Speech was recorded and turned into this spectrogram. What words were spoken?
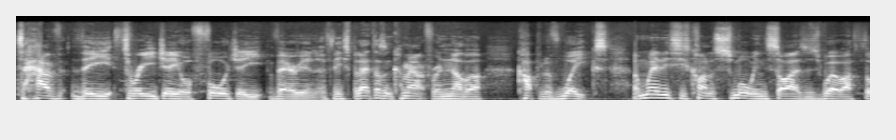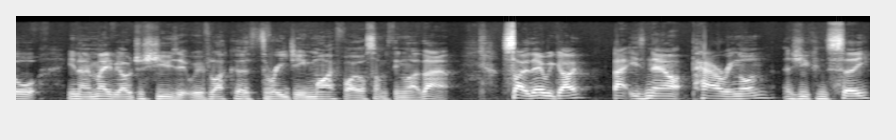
to have the 3G or 4G variant of this, but that doesn't come out for another couple of weeks. And where this is kind of small in size as well, I thought, you know, maybe I'll just use it with like a 3G MiFi or something like that. So there we go. That is now powering on, as you can see.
